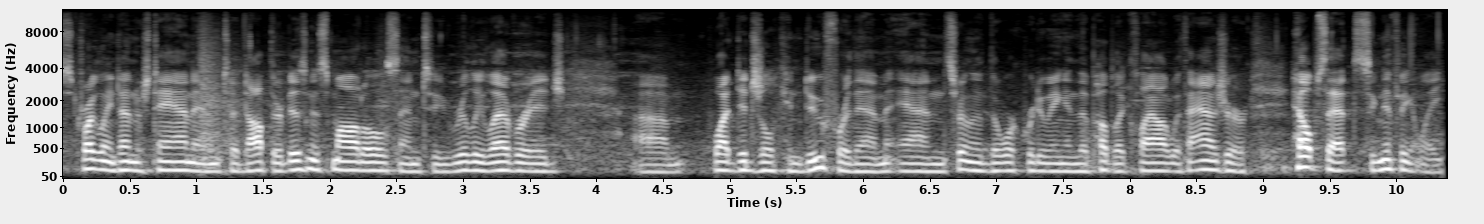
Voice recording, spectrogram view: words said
struggling to understand and to adopt their business models and to really leverage um, what digital can do for them, and certainly the work we're doing in the public cloud with Azure helps that significantly.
